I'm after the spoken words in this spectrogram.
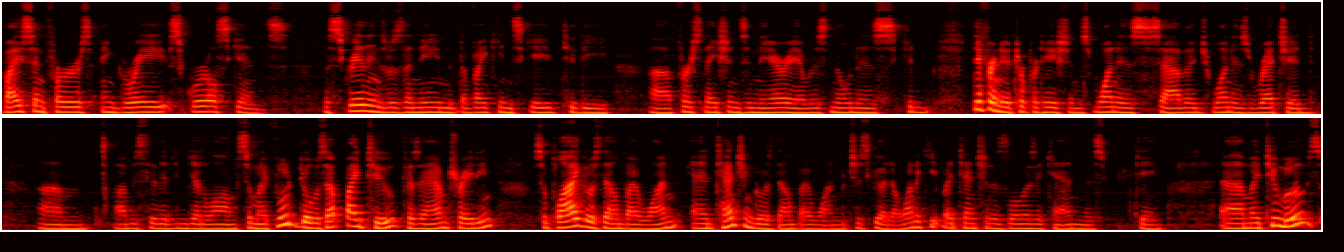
bison furs and gray squirrel skins. The Skraelings was the name that the Vikings gave to the uh, First Nations in the area. It was known as different interpretations. One is savage, one is wretched. Um, obviously, they didn't get along. So my food goes up by two because I am trading. Supply goes down by one, and tension goes down by one, which is good. I want to keep my tension as low as I can in this game. Uh, my two moves,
